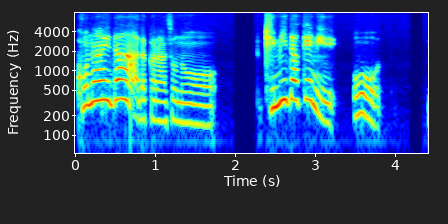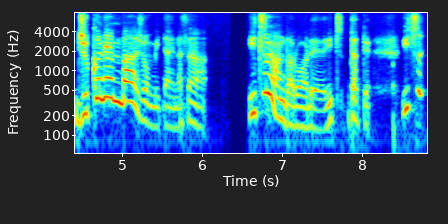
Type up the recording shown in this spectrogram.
こないだ、だからその、君だけにを、熟年バージョンみたいなさ、いつなんだろうあれ。いつ、だって、いつ、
